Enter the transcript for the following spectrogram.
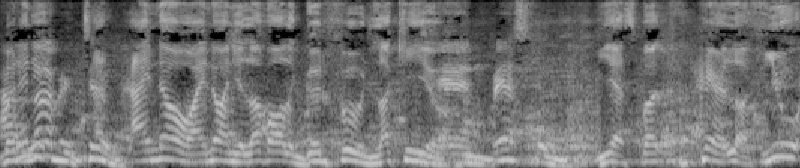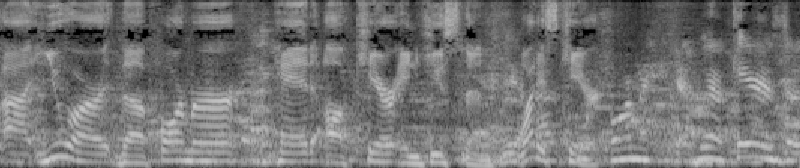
But I any, love it too. I, I, know, I know, and you love all the good food. Lucky you. And best food. Yes, but here, look, you uh, you are the former head of CAIR in Houston. Yeah, what is CAIR? Former, well, CAIR is the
